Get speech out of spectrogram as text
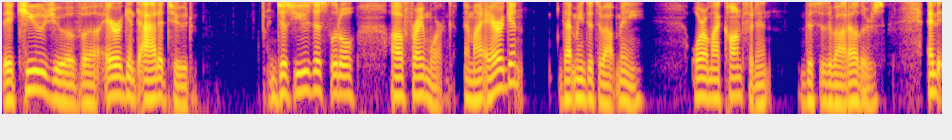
they accuse you of an arrogant attitude. Just use this little uh, framework. Am I arrogant? That means it's about me. Or am I confident? This is about others. And,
